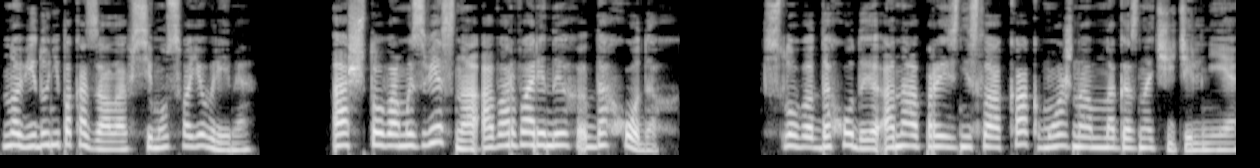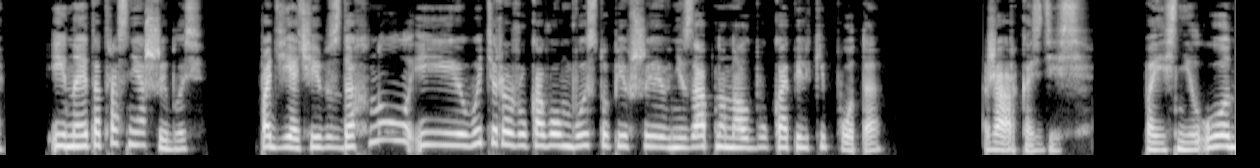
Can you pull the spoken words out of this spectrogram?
но виду не показала всему свое время. А что вам известно о Варвариных доходах? Слово «доходы» она произнесла как можно многозначительнее, и на этот раз не ошиблась. Подьячий вздохнул и вытер рукавом выступившие внезапно на лбу капельки пота. — Жарко здесь, — пояснил он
